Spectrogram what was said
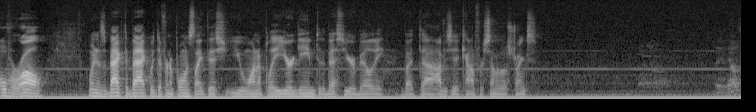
overall, when it's back to back with different opponents like this, you want to play your game to the best of your ability. But uh, obviously, account for some of those strengths. Anything else?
